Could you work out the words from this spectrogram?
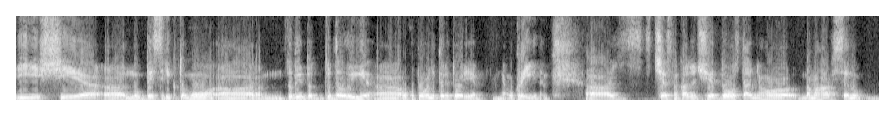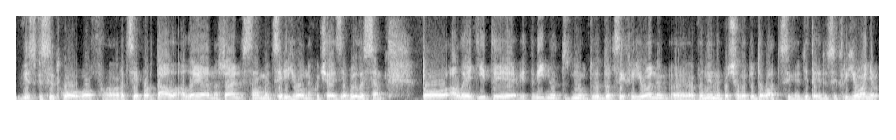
І ще е, ну десь рік тому е, туди додали е, окуповані території України. Чесно кажучи, до останнього намагався ну відслідковував цей портал, але на жаль, саме ці регіони, хоча й з'явилися, то але діти відповідно ну, до, цих регіонів вони не почали додавати дітей до цих регіонів.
